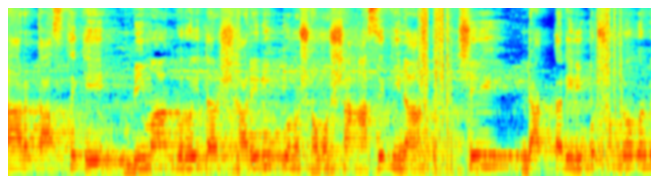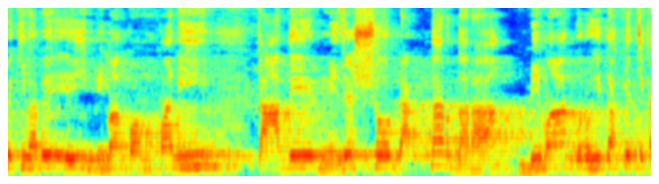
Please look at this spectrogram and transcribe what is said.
আর কাছ থেকে বিমা গ্রহীতার শারীরিক কোনো সমস্যা আছে কি না সেই ডাক্তারি রিপোর্ট সংগ্রহ করবে কীভাবে এই বিমা কোম্পানি তাদের নিজস্ব ডাক্তার দ্বারা বিমা গ্রহীতাকে চেক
